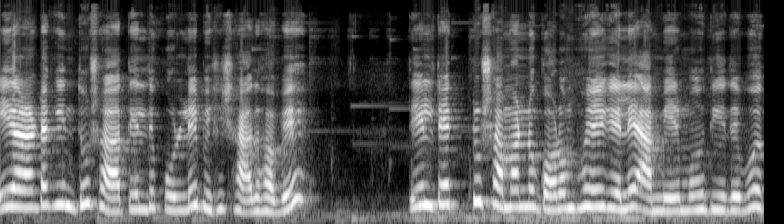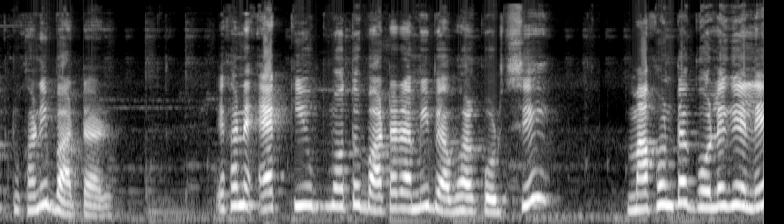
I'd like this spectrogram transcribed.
এই রান্নাটা কিন্তু সাদা তেল দিয়ে করলেই বেশি স্বাদ হবে। তেলটা একটু সামান্য গরম হয়ে গেলে আমি এর মধ্যে দিয়ে দেবো একটুখানি বাটার। এখানে এক কিউব মতো বাটার আমি ব্যবহার করছি। মাখনটা গলে গেলে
